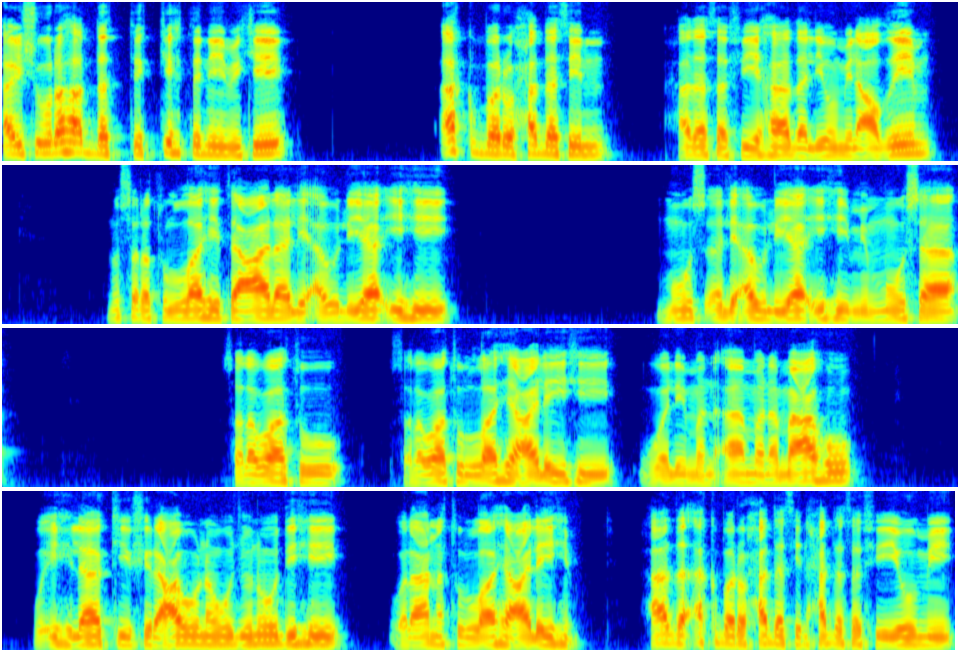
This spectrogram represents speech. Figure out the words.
عاشوراء هدت تكه تنيمكي أكبر حدث حدث في هذا اليوم العظيم. نصرة الله تعالى لأوليائه. موسى لأوليائه من موسى صلوات صلوات الله عليه ولمن آمن معه وإهلاك فرعون وجنوده ولعنة الله عليهم. هذا أكبر حدث حدث في يوم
